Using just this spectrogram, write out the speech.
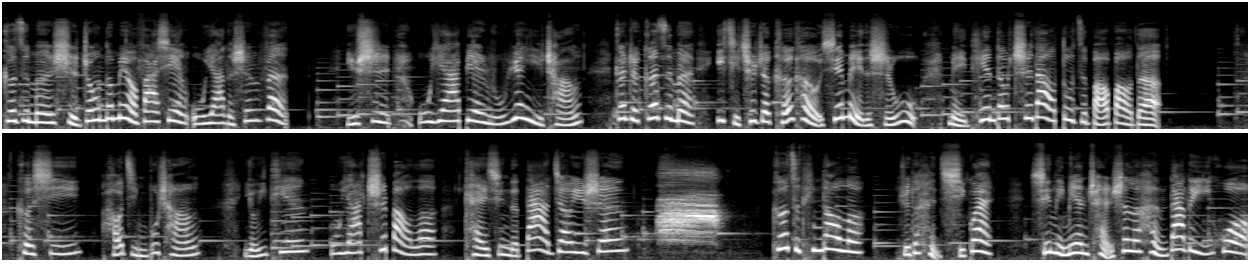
鸽子们始终都没有发现乌鸦的身份，于是乌鸦便如愿以偿，跟着鸽子们一起吃着可口鲜美的食物，每天都吃到肚子饱饱的。可惜好景不长，有一天乌鸦吃饱了，开心地大叫一声。鸽子听到了，觉得很奇怪。心里面产生了很大的疑惑，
